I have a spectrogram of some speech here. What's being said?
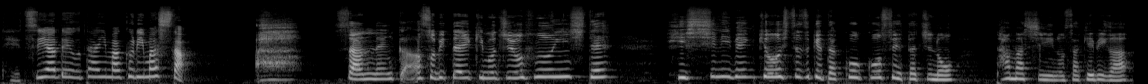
徹夜で歌いまくりました。3年間遊びたい気持ちを封印して、必死に勉強し続けた高校生たちの魂の叫びが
